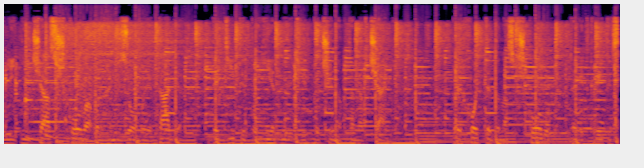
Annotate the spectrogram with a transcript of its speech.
У літній час школа організовує табір, де діти поєднують відпочинок та навчання. Приходьте до нас в школу та відкрийте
